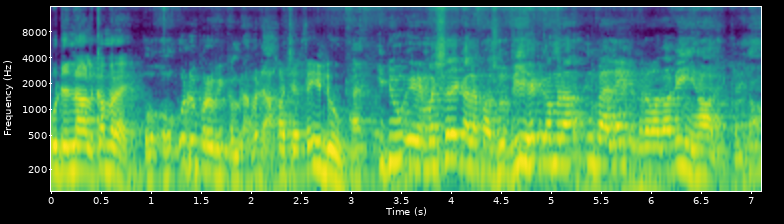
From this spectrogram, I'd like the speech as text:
ਉਹਦੇ ਨਾਲ ਕਮਰਾ ਹੈ ਉਹ ਉਹਦੇ ਪਰ ਵੀ ਕਮਰਾ ਵੱਡਾ ਅੱਛਾ ਤੇ ਇਡੂ ਇਡੂ ਇਹ ਮਸ਼ਰਕ ਵਾਲੇ ਪਾਸੋਂ ਵੀ ਇੱਕ ਕਮਰਾ ਉਹਦਾ ਲੈਂਕ ਦਰਵਾਜ਼ਾ ਵੀ ਹਾਲ ਖੁੱਲਦਾ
